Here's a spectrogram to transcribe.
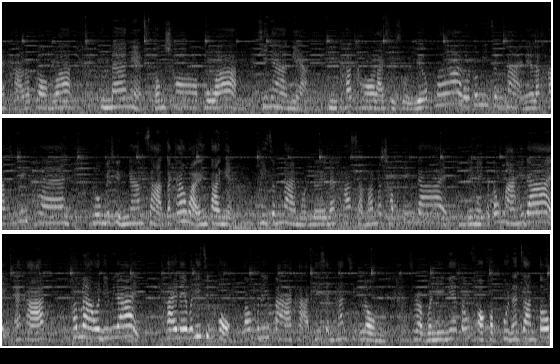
นะคะรับรองว่า คุณแม่เนี่ยจะต้องชอบ เพราะว่าที่งานเนี่ยมีผ้าทอลายสวยๆเยอะมาก แล้วก็มีจำหน่ายในราคาที่ไม่แพง รวมไปถึงงานสารตะกร้าหวายต่างๆเนี่ยมีจำหน่ายหมดเลยนะคะ สามารถมาช้อปปิ้งได้ยังไงก็ต้องมาให้ได้นะคะถ้ามาวันนี้ไม่ได้ภายในวันที่ 16 ต้องรีบมาค่ะที่เซ็นทรัลชิดลมสำหรับวันนี้เนี่ยต้องขอขอบคุณอาจารย์โต้ง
